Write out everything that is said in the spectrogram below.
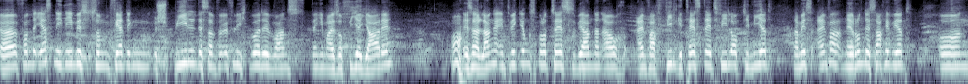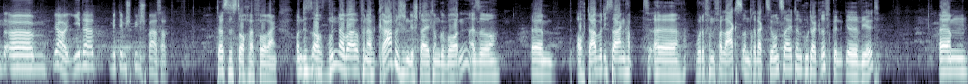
Äh, von der ersten Idee bis zum fertigen Spiel, das dann veröffentlicht wurde, waren es, denke ich mal, so vier Jahre. Oh. Ist ein langer Entwicklungsprozess. Wir haben dann auch einfach viel getestet, viel optimiert, damit es einfach eine runde Sache wird und ähm, ja, jeder mit dem Spiel Spaß hat. Das ist doch hervorragend. Und es ist auch wunderbar von der grafischen Gestaltung geworden. Also ähm, auch da würde ich sagen, habt, äh, wurde von Verlags- und Redaktionsseite ein guter Griff ge gewählt. Ähm,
